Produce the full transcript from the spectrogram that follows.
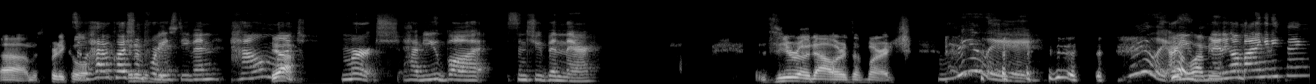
um, it's pretty cool. So I have a question for you, Stephen. How yeah. much merch have you bought since you've been there? Zero dollars of merch. Really? really? Are yeah, you well, planning mean, on buying anything?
